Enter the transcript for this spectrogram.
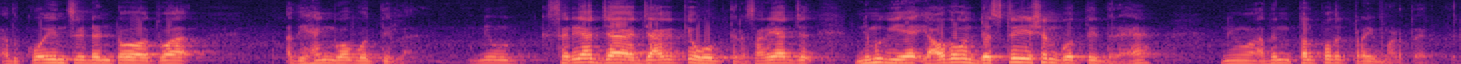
ಅದು ಕೋ ಇನ್ಸಿಡೆಂಟೋ ಅಥವಾ ಅದು ಹೆಂಗೋ ಗೊತ್ತಿಲ್ಲ. ನೀವು ಸರಿಯಾದ ಜಾ, ಜಾಗಕ್ಕೆ ಹೋಗ್ತೀರ. ಸರಿಯಾದ ಜ, ನಿಮಗೆ ಯಾವುದೋ ಒಂದು ಡೆಸ್ಟಿನೇಷನ್ ಗೊತ್ತಿದ್ದರೆ ನೀವು ಅದನ್ನು ತಲುಪೋದಕ್ಕೆ ಟ್ರೈ ಮಾಡ್ತಾ ಇರ್ತೀರ.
